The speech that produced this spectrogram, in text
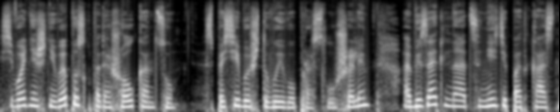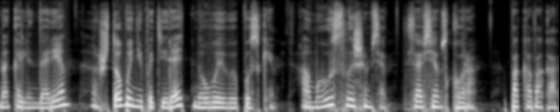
Сегодняшний выпуск подошел к концу. Спасибо, что вы его прослушали. Обязательно оцените подкаст на календаре, чтобы не потерять новые выпуски. А мы услышимся совсем скоро. Пока-пока.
